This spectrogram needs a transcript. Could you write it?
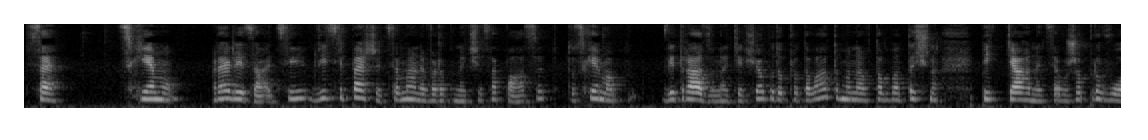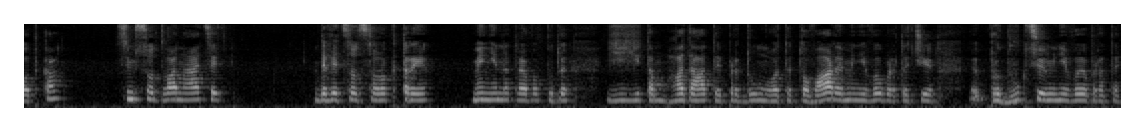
Все. Схему реалізації. 201 це в мене виробничі запаси. Тобто схема відразу, якщо я буду продавати, мене автоматично підтягнеться вже проводка 712 943. Мені не треба буде її там гадати, придумувати, товари мені вибрати, чи е, продукцію мені вибрати.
